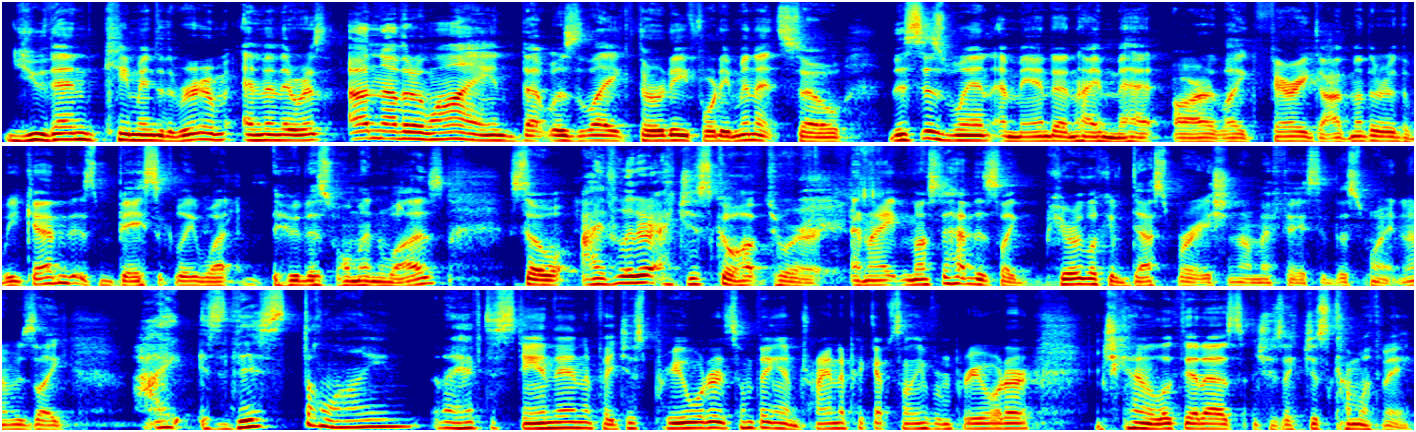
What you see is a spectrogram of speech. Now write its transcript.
you then came into the room, and then there was another line that was like 30, 40 minutes. So, this is when Amanda and I met our like fairy godmother of the weekend. Is basically what who this woman was. So, I literally I just go up to her, and I must have had this like pure look of desperation on my face at this point, and I was like. Hi, is this the line that I have to stand in if I just pre-ordered something? I'm trying to pick up something from pre-order. And she kind of looked at us and she was like, just come with me.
